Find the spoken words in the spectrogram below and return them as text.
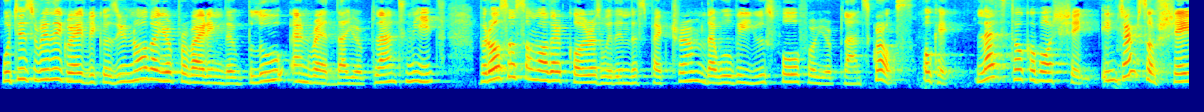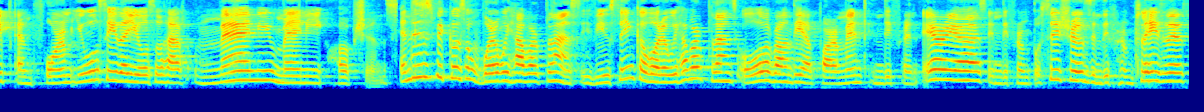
which is really great because you know that you're providing the blue and red that your plant needs, but also some other colors within the spectrum that will be useful for your plant's growth. Okay, Let's talk about shape. In terms of shape and form, you will see that you also have many, many options. And this is because of where we have our plants. If you think about it, we have our plants all around the apartment in different areas, in different positions, in different places.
